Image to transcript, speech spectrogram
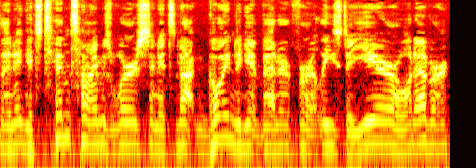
then it gets 10 times worse and it's not going to get better for at least a year or whatever.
